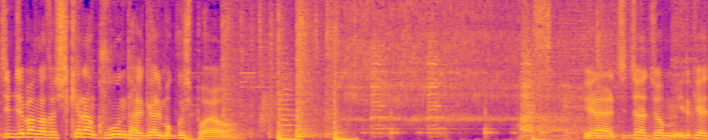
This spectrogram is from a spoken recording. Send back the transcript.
찜질방 가서 식혜랑 구운 달걀 먹고 싶어요. 예, 진짜 좀 이렇게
